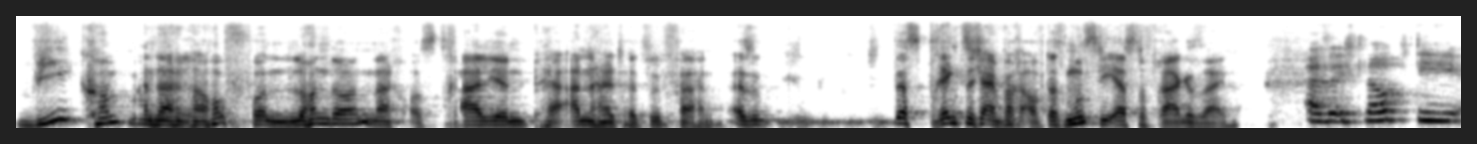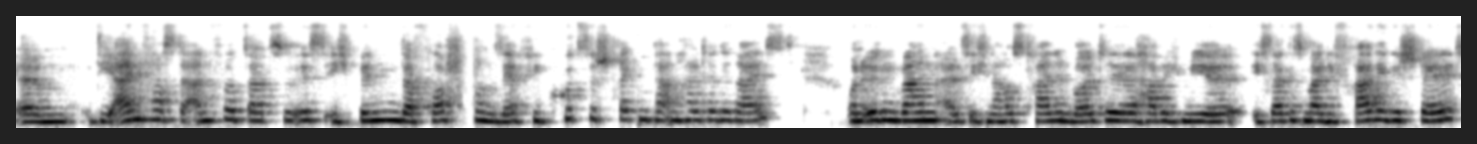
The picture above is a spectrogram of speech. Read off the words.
wie kommt man darauf, von London nach Australien per Anhalter zu fahren? Also das drängt sich einfach auf. Das muss die erste Frage sein. Also ich glaube, die, ähm, die einfachste Antwort dazu ist, ich bin davor schon sehr viel kurze Strecken per Anhalter gereist. Und irgendwann, als ich nach Australien wollte, habe ich mir, ich sage es mal, die Frage gestellt,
